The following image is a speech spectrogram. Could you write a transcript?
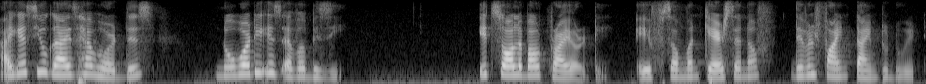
I guess you guys have heard this nobody is ever busy It's all about priority. If someone cares enough, they will find time to do it,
